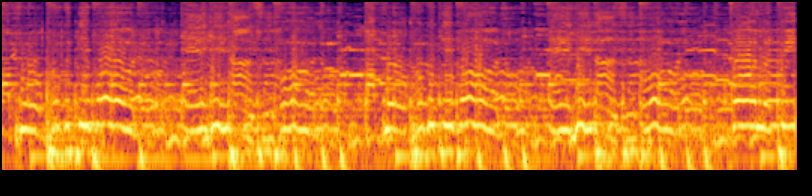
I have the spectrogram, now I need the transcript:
पप्पू भुगती बोलो एही राशि बोलो। पप्पू भुगती बोलो एही राशि बोलो बोल। तुई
